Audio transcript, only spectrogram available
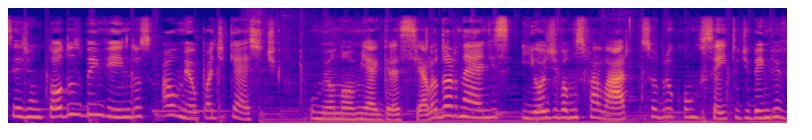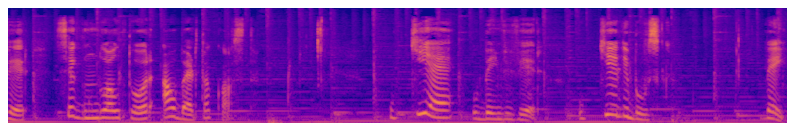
Sejam todos bem-vindos ao meu podcast. O meu nome é Graciela Dornelles e hoje vamos falar sobre o conceito de bem viver, segundo o autor Alberto Acosta. O que é o bem viver? O que ele busca? Bem,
